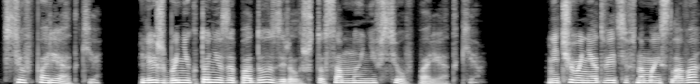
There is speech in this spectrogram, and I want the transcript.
«все в порядке», лишь бы никто не заподозрил, что со мной не все в порядке. Ничего не ответив на мои слова,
